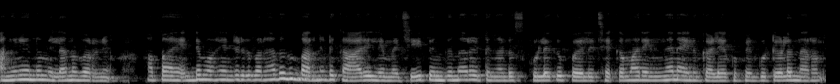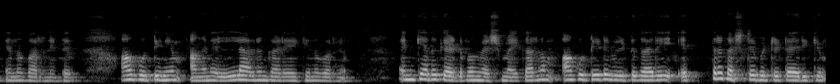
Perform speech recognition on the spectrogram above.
അങ്ങനെയൊന്നും ഇല്ലയെന്ന് പറഞ്ഞു. അപ്പോൾ എന്റെ മോഹൻ എന്റെ അടുത്ത് പറഞ്ഞു അതൊന്നും പറഞ്ഞിട്ട് കാര്യമില്ല അമ്മച്ചി. ഈ പിങ്ക് നിറം ഇട്ടുകൊണ്ട് സ്കൂളിലേക്ക് പോയാൽ ചെക്കന്മാർ എങ്ങനെയായാലും കളിയാക്കും പെൺകുട്ടികളുടെ നിറം എന്ന് പറഞ്ഞിട്ട്. ആ കുട്ടീനെയും അങ്ങനെ എല്ലാവരും കളിയാക്കിയെന്ന് പറഞ്ഞു. എനിക്കത് കേട്ടപ്പം വിഷമമായി. കാരണം ആ കുട്ടിയുടെ വീട്ടുകാർ എത്ര കഷ്ടപ്പെട്ടിട്ടായിരിക്കും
